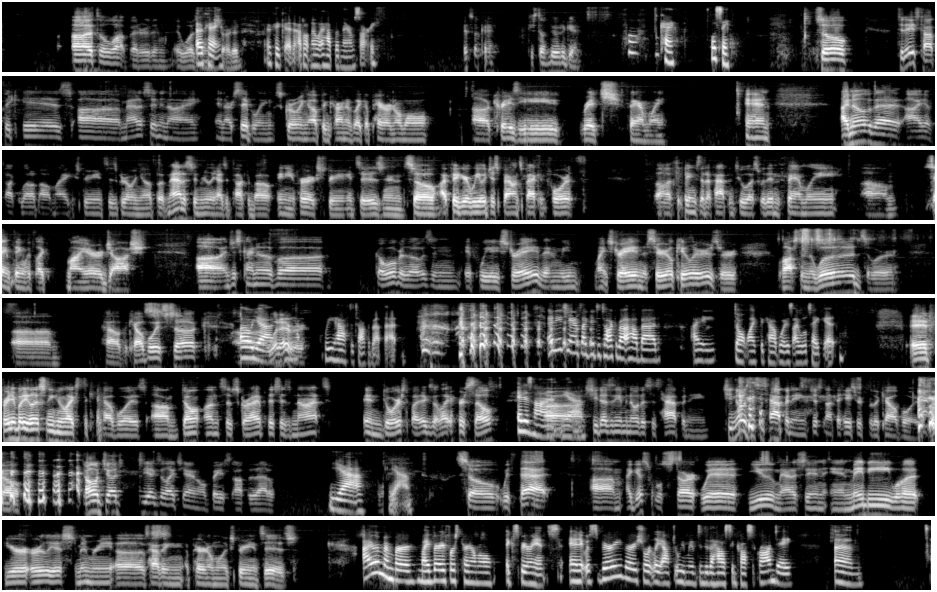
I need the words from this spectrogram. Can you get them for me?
Uh, it's a lot better than it was okay. when we started. Okay, good. I don't know what happened there. I'm sorry. It's okay. Just don't do it again. Well, okay. We'll see. So today's topic is uh, Madison and I and our siblings growing up in kind of like a paranormal, uh, crazy, rich family. And I know that I have talked a lot about my experiences growing up, but Madison really hasn't talked about any of her experiences. And so I figure we would just bounce back and forth uh, things that have happened to us within the family. Um, same thing with like Maya or Josh. Uh, and just kind of uh, go over those. And if we stray, then we might stray into serial killers or lost in the woods or um, how the Cowboys suck. Oh, yeah. Uh, whatever. We have to talk about that. Any chance I get to talk about how bad I don't like the Cowboys, I will take it. And for anybody listening who likes the Cowboys, um, don't unsubscribe. This is not endorsed by Exit Light herself. It is not. Uh, yeah. She doesn't even know this is happening. She knows this is happening, just not the hatred for the Cowboys. So don't judge the Exit channel based off of that. Yeah. Yeah. So with that, um, I guess we'll start with you, Madison, and maybe what your earliest memory of having a paranormal experience is. I remember my very first paranormal experience, and it was very, very shortly after we moved into the house in Casa Grande, um,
